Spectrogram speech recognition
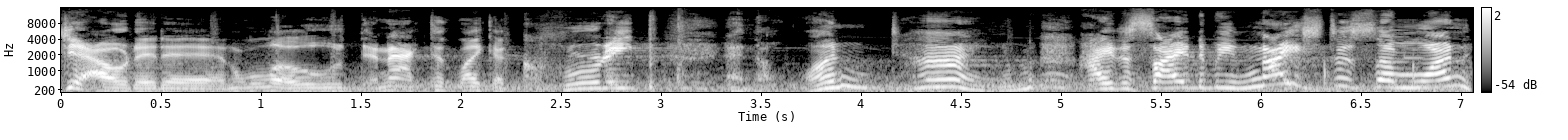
doubted and loathed and acted like a creep. And the one time I decide to be nice to someone,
